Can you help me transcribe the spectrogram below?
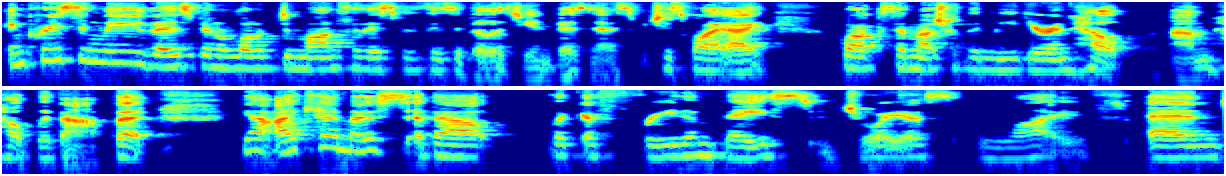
Increasingly, there's been a lot of demand for this with visibility in business, which is why I work so much with the media and help um, help with that. But yeah, I care most about like a freedom based, joyous life. And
